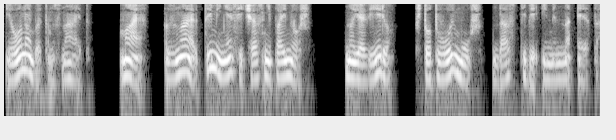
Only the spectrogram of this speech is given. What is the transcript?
И он об этом знает. Майя, знаю, ты меня сейчас не поймешь, но я верю, что твой муж даст тебе именно это.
